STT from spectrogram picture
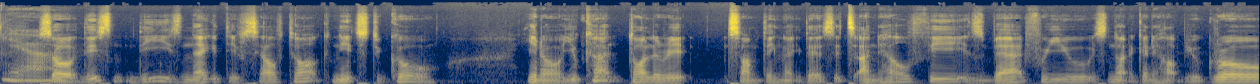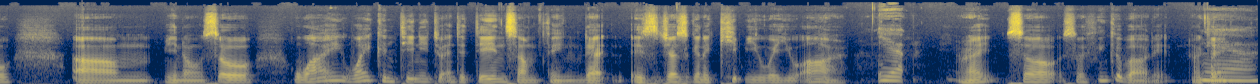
Yeah. So this, these negative self-talk needs to go. You know, you can't tolerate something like this. It's unhealthy. It's bad for you. It's not going to help you grow. Um, you know, so why why continue to entertain something that is just going to keep you where you are? yeah. right? So so think about it. Okay. Yeah.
